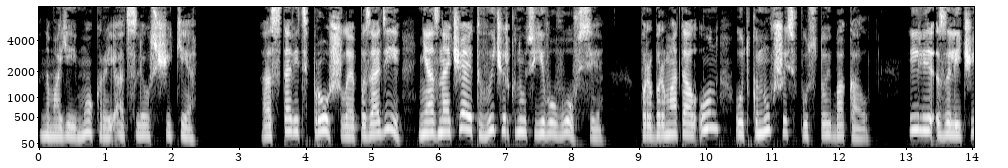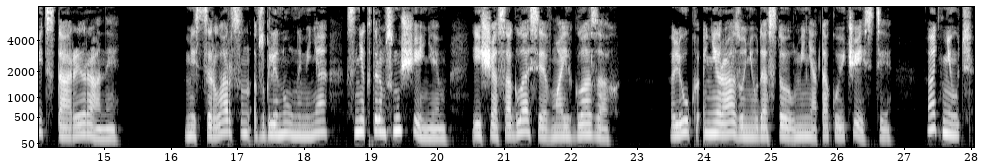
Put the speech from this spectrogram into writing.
на моей мокрой от слез щеке. Оставить прошлое позади не означает вычеркнуть его вовсе, пробормотал он, уткнувшись в пустой бокал, или залечить старые раны. Мистер Ларсон взглянул на меня с некоторым смущением, ища согласия в моих глазах. Люк ни разу не удостоил меня такой чести. Отнюдь.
